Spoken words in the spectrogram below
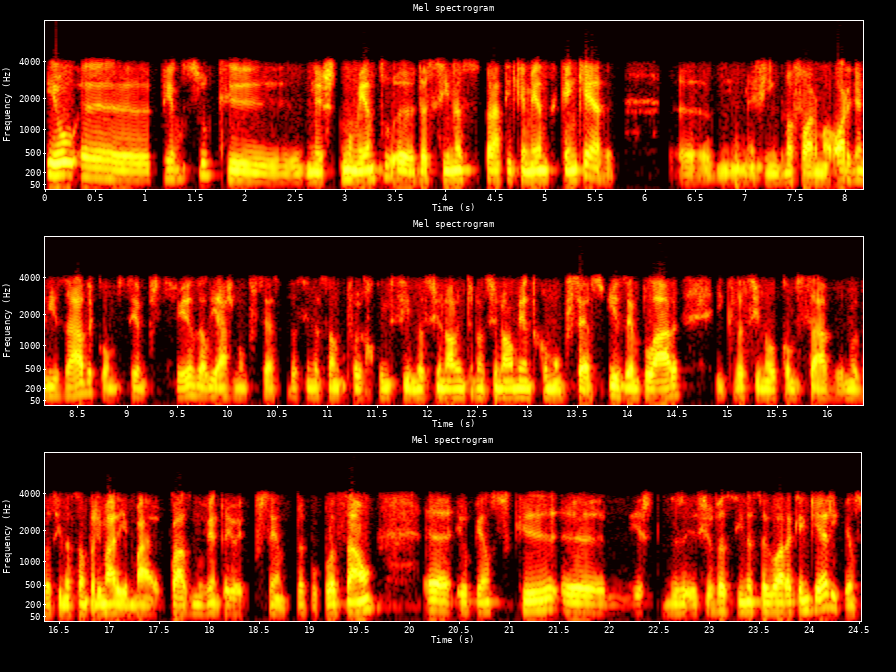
Eu uh, penso que neste momento uh, vacina-se praticamente quem quer. Eh, enfim, de uma forma organizada, como sempre se fez, aliás, num processo de vacinação que foi reconhecido nacional e internacionalmente como um processo exemplar e que vacinou, como se sabe, uma vacinação primária quase 98% da população. Eh, eu penso que eh, este, este vacina-se agora quem quer e penso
